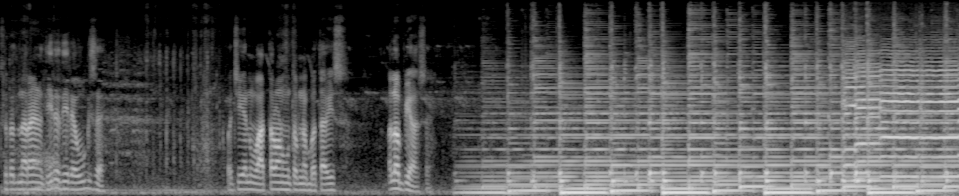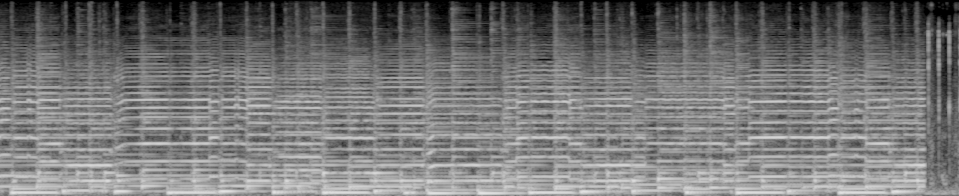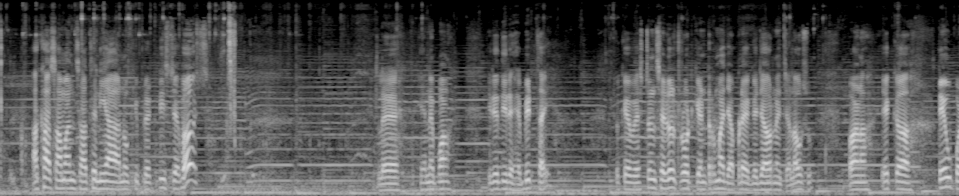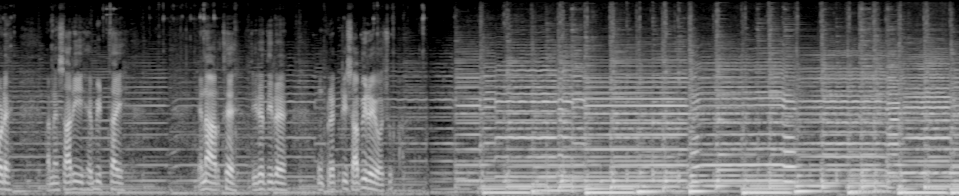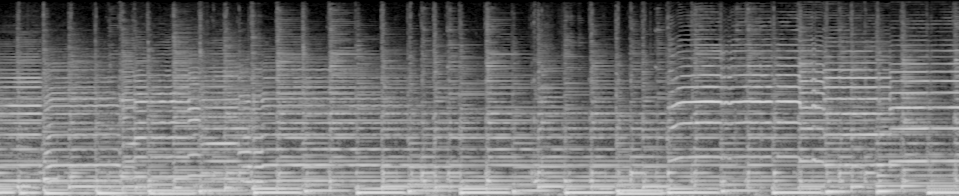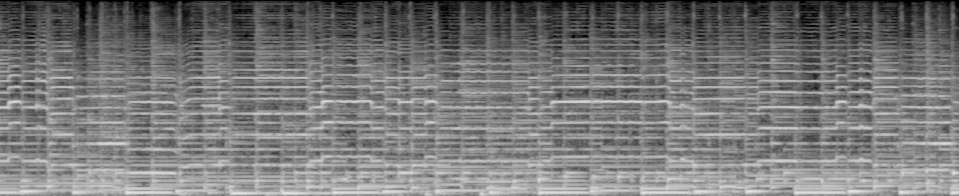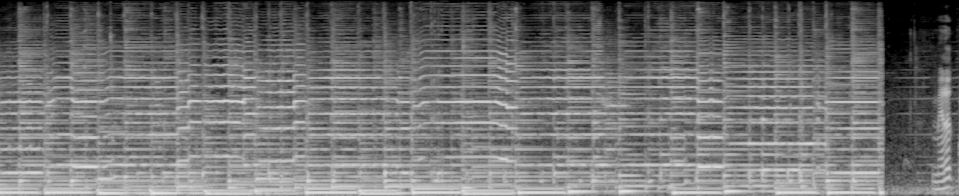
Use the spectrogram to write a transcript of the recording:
સૂરજનારાયણ ધીરે ધીરે ઉગશે. પછી એનું વાતાવરણ હું તમને બતાવીશ. અલભ્ય હશે. આખા સામાન સાથેની આ અનોખી પ્રેક્ટિસ છે. બસ! એટલે એને પણ ધીરે ધીરે હેબિટ થાય. તો કે વેસ્ટર્ન સેડલ ટ્રોટ કેન્ટરમાં જ આપણે ગજાવરને ચલાવશું. પણ એક ટેવ પડે અને સારી હેબિટ થાય. એના અર્થે ધીરે ધીરે હું પ્રેક્ટિસ આપી રહ્યો છું.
